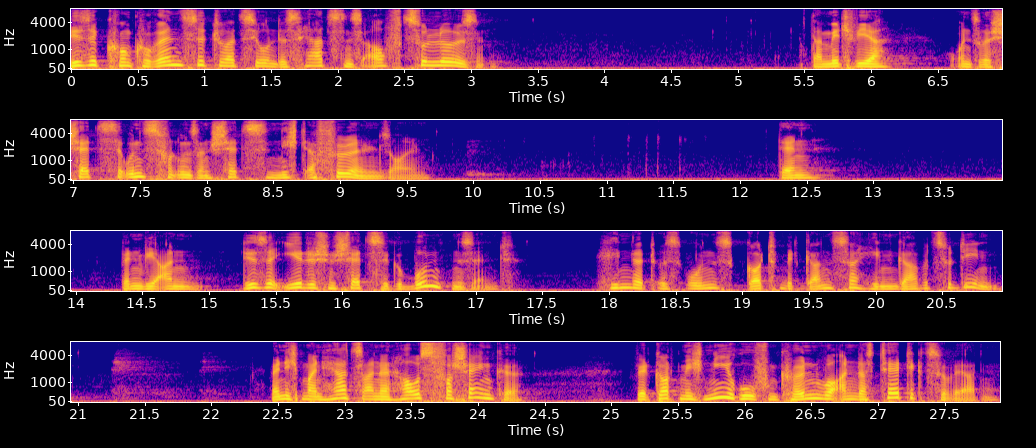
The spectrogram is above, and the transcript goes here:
diese Konkurrenzsituation des Herzens aufzulösen, damit wir unsere Schätze, uns von unseren Schätzen nicht erfüllen sollen. Denn wenn wir an diese irdischen Schätze gebunden sind, hindert es uns, Gott mit ganzer Hingabe zu dienen. Wenn ich mein Herz an ein Haus verschenke, wird Gott mich nie rufen können, woanders tätig zu werden.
